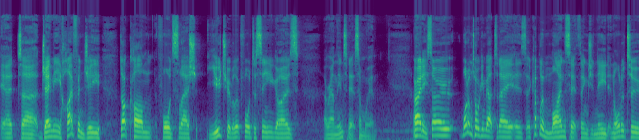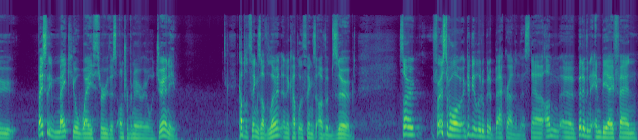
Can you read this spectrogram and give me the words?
at uh, jamie-g.com forward slash YouTube. I look forward to seeing you guys around the internet somewhere. Alrighty, so what I'm talking about today is a couple of mindset things you need in order to basically make your way through this entrepreneurial journey. A couple of things I've learned and a couple of things I've observed. So, first of all, I'll give you a little bit of background in this. Now, I'm a bit of an NBA fan.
